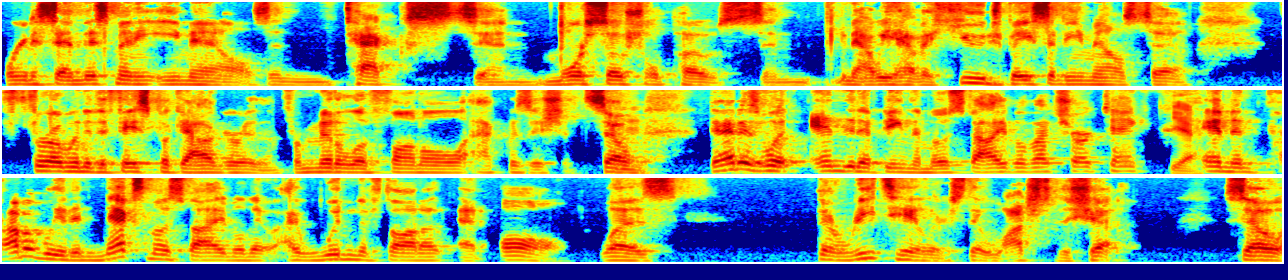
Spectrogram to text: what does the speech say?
We're going to send this many emails and texts and more social posts, and now we have a huge base of emails to throw into the Facebook algorithm for middle of funnel acquisition. So mm. that is what ended up being the most valuable about Shark Tank. Yeah. And then probably the next most valuable that I wouldn't have thought of at all was the retailers that watched the show. So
